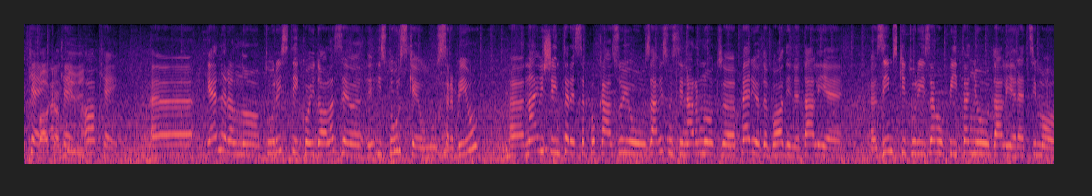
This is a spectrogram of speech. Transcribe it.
Ok, Balkan ok, TV. ok. E, generalno turisti koji dolaze iz Turske u Srbiju e, najviše interesa pokazuju u zavisnosti naravno od e, perioda godine, da li je zimski turizam u pitanju, da li je recimo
